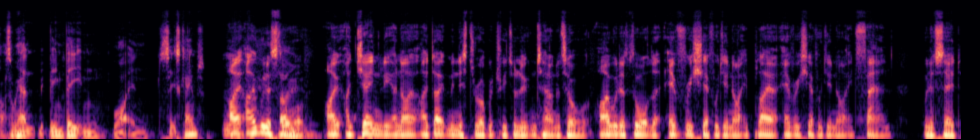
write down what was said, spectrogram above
After we hadn't been beaten, what in six games? I, I would have So- thought, I, I genuinely, and I, I don't mean this derogatory to Luton Town at all, I would have thought that every Sheffield United player, every Sheffield United fan would have said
